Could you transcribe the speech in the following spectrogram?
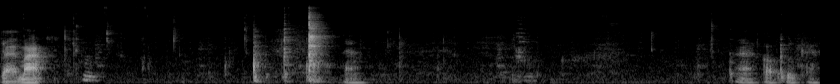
ใหญ่มากนะอ่าขอบคุณครับ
